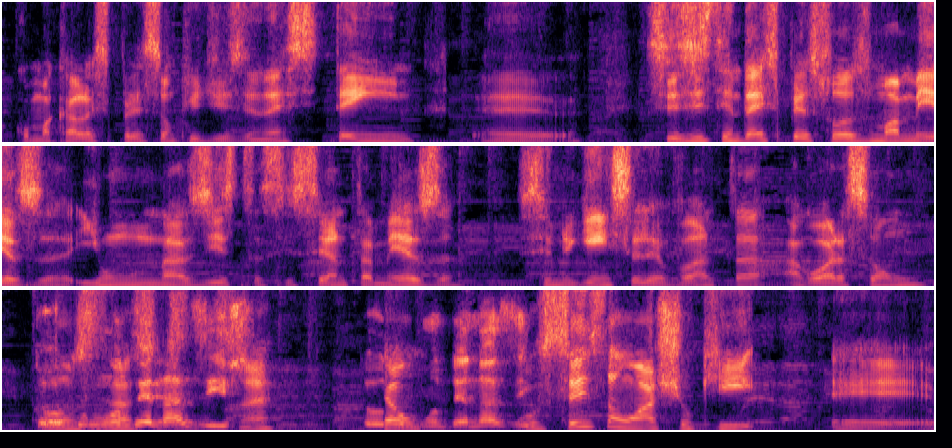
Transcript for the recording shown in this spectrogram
como aquela expressão que dizem, né? Se tem. É, se existem 10 pessoas numa mesa e um nazista se senta à mesa, se ninguém se levanta, agora são Todo mundo nazistas, é nazista. Né? Todo então, mundo é nazista. Vocês não acham que. É,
